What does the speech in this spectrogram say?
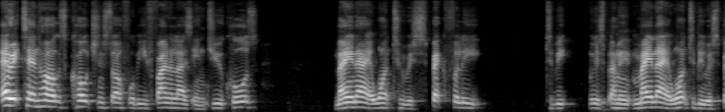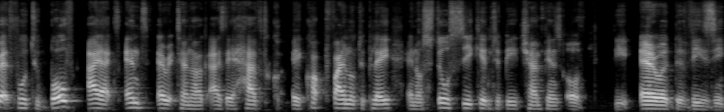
Erik Ten Hag's coaching staff will be finalized in due course. Man United want to respectfully to be I mean, Man United want to be respectful to both Ajax and Erik Ten Hag as they have a cup final to play and are still seeking to be champions of the Eredivisie.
